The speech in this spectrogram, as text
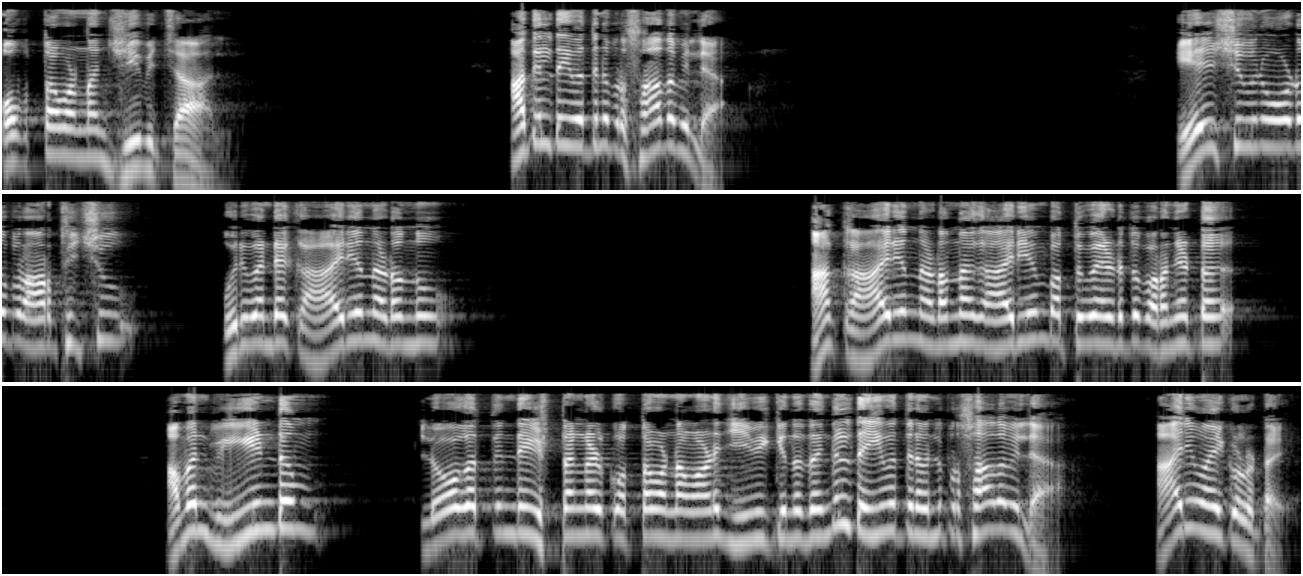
ഒത്തവണ്ണം ജീവിച്ചാൽ അതിൽ ദൈവത്തിന് പ്രസാദമില്ല. യേശുവിനോട് പ്രാർത്ഥിച്ചു. ഒരുവന്റെ കാര്യം നടന്നു. ആ കാര്യം നടന്ന കാര്യം പത്ത് പേരെടുത്ത് പറഞ്ഞിട്ട് അവൻ വീണ്ടും ലോകത്തിന്റെ ഇഷ്ടങ്ങൾക്കൊത്തവണ്ണമാണ് ജീവിക്കുന്നതെങ്കിൽ ദൈവത്തിന് അവന് പ്രസാദമില്ല. ആരുമായിക്കൊള്ളട്ടെ?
